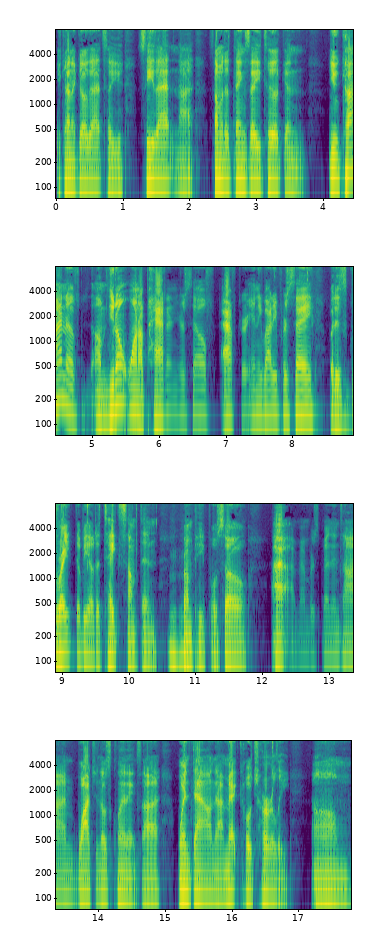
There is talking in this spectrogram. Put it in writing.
you kind of go that, so you see that, and I, some of the things they took, and you kind of um, you don't want to pattern yourself after anybody per se, but it's great to be able to take something mm-hmm. from people. So I, I remember spending time watching those clinics. I went down and I met Coach Hurley um,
